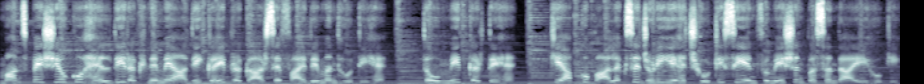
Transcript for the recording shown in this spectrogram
मांसपेशियों को हेल्दी रखने में आदि कई प्रकार से फ़ायदेमंद होती है। तो उम्मीद करते हैं कि आपको पालक से जुड़ी यह छोटी सी इन्फॉर्मेशन पसंद आई होगी।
